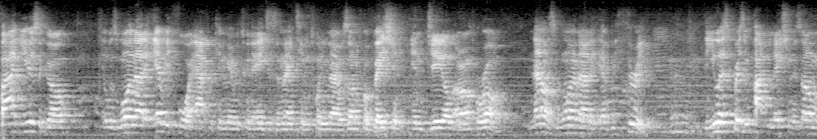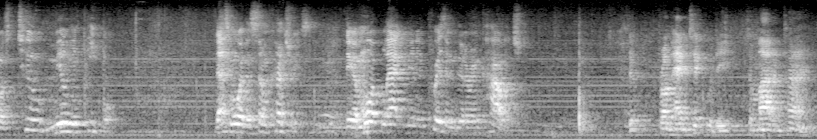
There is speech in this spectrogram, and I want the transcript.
Five years ago, it was one out of every four African men between the ages of 19 and 29 was on probation, in jail, or on parole. Now it's one out of every three. The U.S. prison population is almost 2 million people. That's more than some countries. There are more black men in prison than are in college. From antiquity to modern times.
